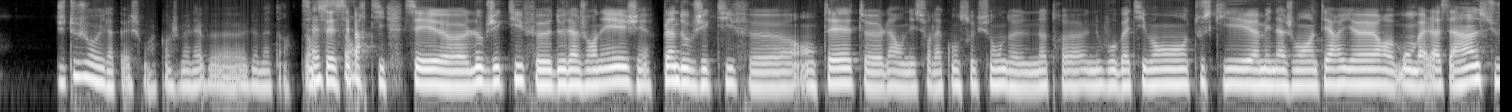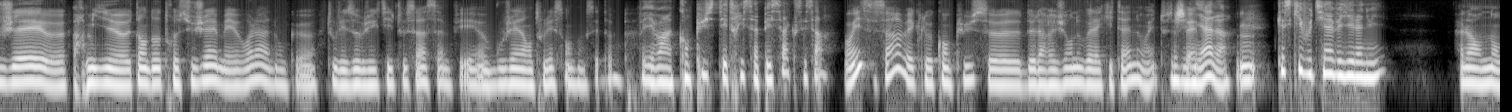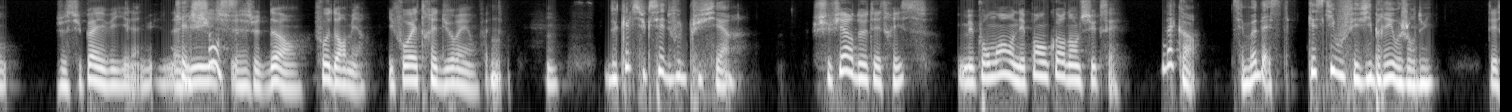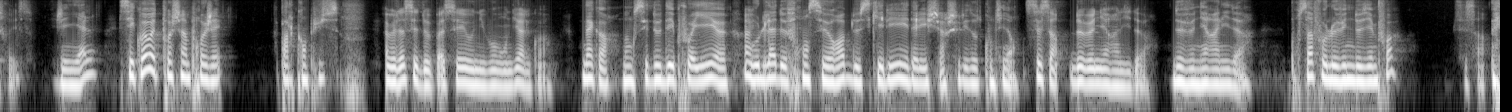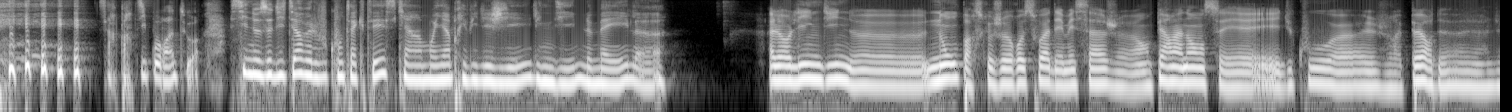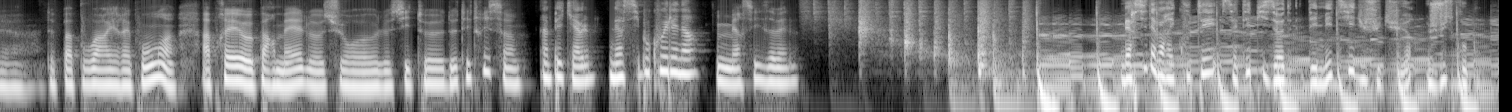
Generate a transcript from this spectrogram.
J'ai toujours eu la pêche, moi, quand je me lève euh, le matin. c'est parti. C'est euh, l'objectif euh, de la journée. J'ai plein d'objectifs en tête. Là, on est sur la construction de notre nouveau bâtiment, tout ce qui est aménagement intérieur. Bon, bah là, c'est un sujet parmi tant d'autres sujets, mais voilà. Donc, tous les objectifs, tout ça, ça me fait bouger dans tous les sens. Donc, c'est top. Il va y avoir un campus Tetris à Pessac, c'est ça? Oui, c'est ça, avec le campus de la région Nouvelle-Aquitaine. Oui, tout Génial. Mm. Qu'est-ce qui vous tient à veiller la nuit? Alors, non. Je suis pas éveillée la nuit. La Quelle nuit, chance je, dors. Il faut dormir. Il faut être éduré, en fait. Mm. Mm. De quel succès êtes-vous le plus fier? Je suis fier de Tetris, mais pour moi, on n'est pas encore dans le succès. D'accord. C'est modeste. Qu'est-ce qui vous fait vibrer aujourd'hui? Tetris. Génial. C'est quoi votre prochain projet? À part le campus? Ah ben là, c'est de passer au niveau mondial, quoi. D'accord. Donc c'est de déployer euh, au-delà de France et Europe, de scaler et d'aller chercher les autres continents. C'est ça, devenir un leader. Devenir un leader. Pour ça, faut lever une deuxième fois c'est ça. pour un tour. Si nos auditeurs veulent vous contacter, est-ce qu'il y a un moyen privilégié LinkedIn, le mail euh? Alors LinkedIn, euh, non, parce que je reçois des messages euh, en permanence et, du coup, j'aurais peur de ne pas pouvoir y répondre. Après, par mail sur le site de Tetris. Impeccable. Merci beaucoup, Elena. Merci, Isabelle. Merci d'avoir écouté cet épisode des métiers du futur jusqu'au bout.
